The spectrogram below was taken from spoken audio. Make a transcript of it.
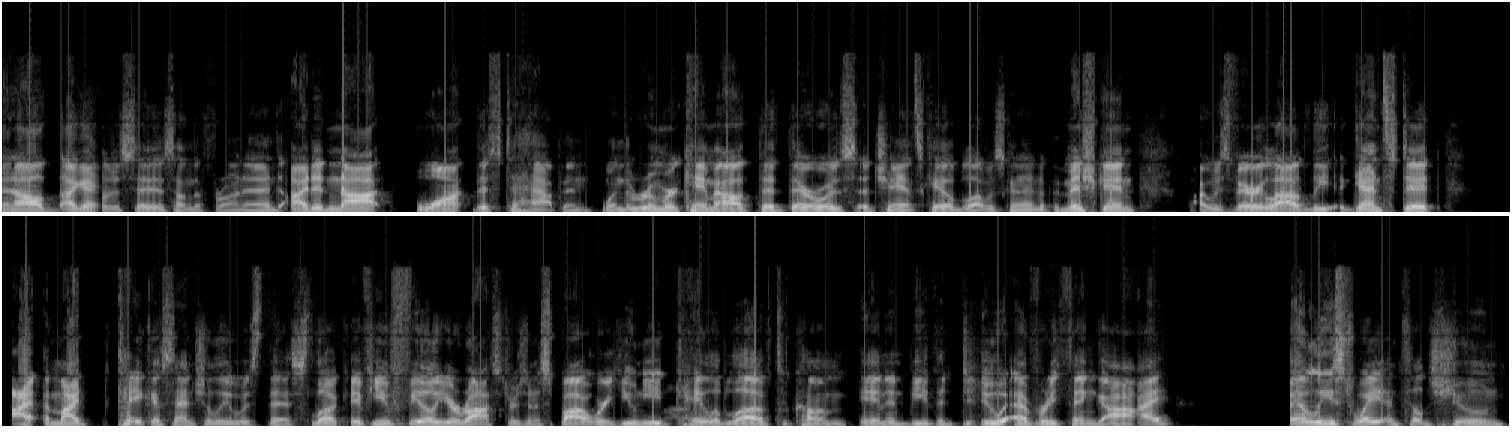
I'll I guess I'll just say this on the front end. I did not want this to happen when the rumor came out that there was a chance Caleb Love was going to end up at Michigan. I was very loudly against it. I my take essentially was this: look, if you feel your roster's in a spot where you need Caleb Love to come in and be the do everything guy, at least wait until June.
